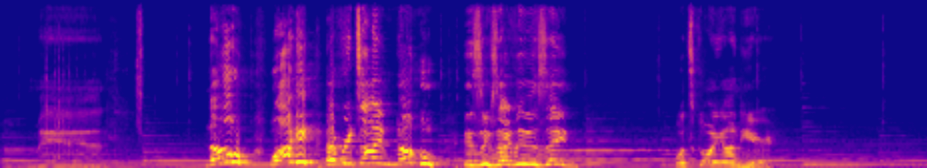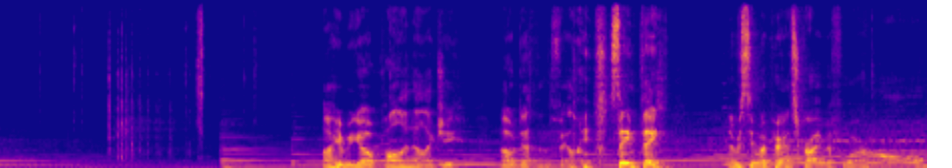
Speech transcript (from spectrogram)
Man. No! Why? Every time, no! It's exactly the same. What's going on here? Oh, here we go. Pollen allergy. Oh, death in the family. Same thing. Never seen my parents cry before. Aww.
